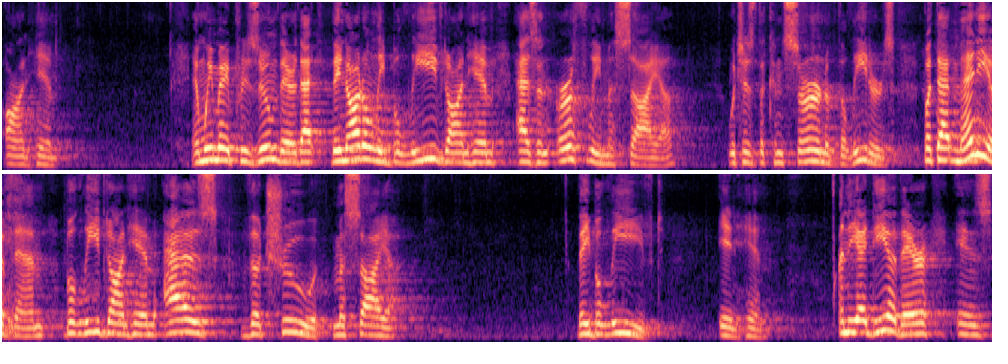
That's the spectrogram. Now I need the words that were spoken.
on him. And we may presume there that they not only believed on him as an earthly Messiah, which is the concern of the leaders, but that many of them believed on him as the true Messiah. They believed in him. And the idea there is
